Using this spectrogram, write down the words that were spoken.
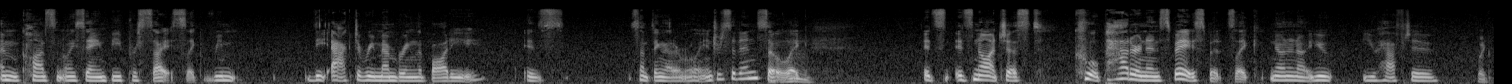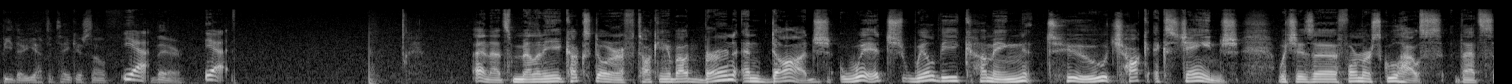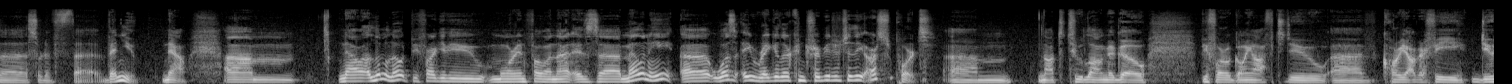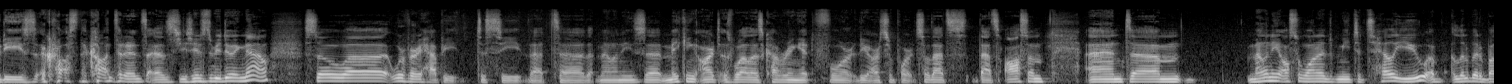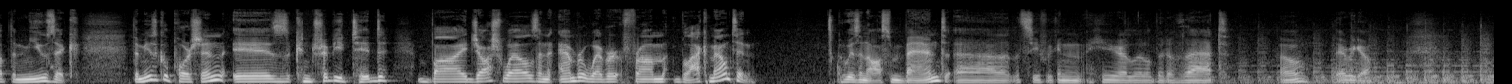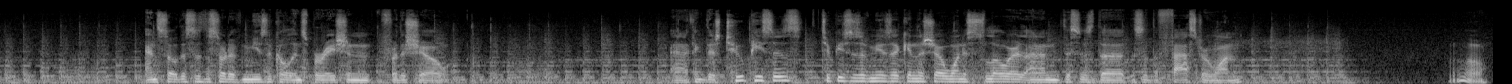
I'm constantly saying be precise. Like rem- the act of remembering the body is something that I'm really interested in. So like it's it's not just cool pattern in space, but it's like no no no you you have to Like be there. You have to take yourself Yeah. there. yeah And that's Melanie Kuxdorf talking about Burn and Dodge, which will be coming to Chalk Exchange, which is a former schoolhouse that's a sort of uh, venue now. Um, now, a little note before I give you more info on that is uh, Melanie uh, was a regular contributor to the Arts Report um, not too long ago before going off to do uh, choreography duties across the continent, as she seems to be doing now. So uh, we're very happy to see that uh, that Melanie's uh, making art as well as covering it for the Arts Report. So that's that's awesome, and. Um, Melanie also wanted me to tell you a, a little bit about the music. The musical portion is contributed by Josh Wells and Amber Webber from Black Mountain, who is an awesome band. Uh, let's see if we can hear a little bit of that. Oh, there we go. And so this is the sort of musical inspiration for the show. And I think there's two pieces, two pieces of music in the show. One is slower, and this is the this is the faster one. Oh,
